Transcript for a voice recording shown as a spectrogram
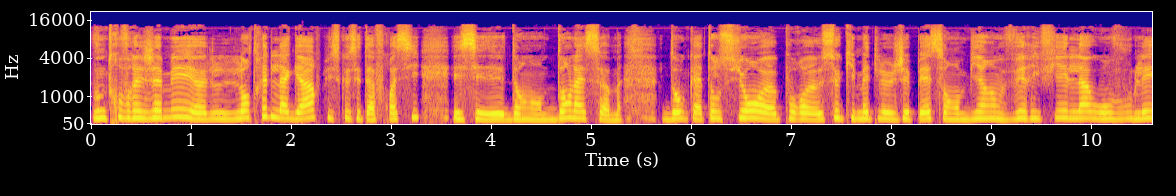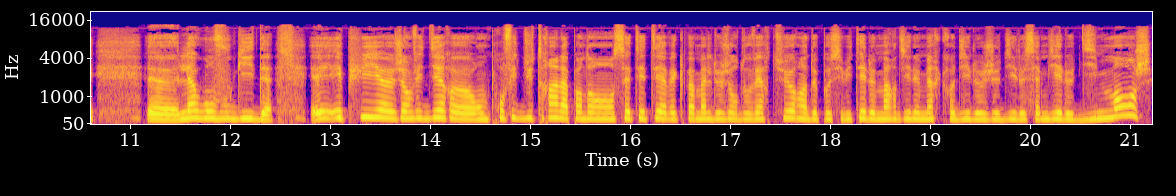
Vous ne trouverez jamais l'entrée de la gare puisque c'est à Froissy et c'est dans, dans la Somme. Donc attention euh, pour euh, ceux qui mettent le GPS en bien vérifier là où on voulait, euh, là où on vous guide. Et, puis j'ai envie de dire, on profite du train là pendant cet été avec pas mal de jours d'ouverture, hein, de possibilités le mardi, le mercredi, le jeudi, le samedi et le dimanche.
